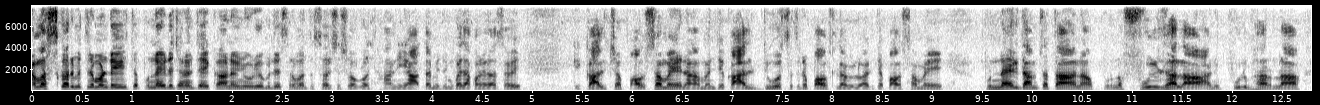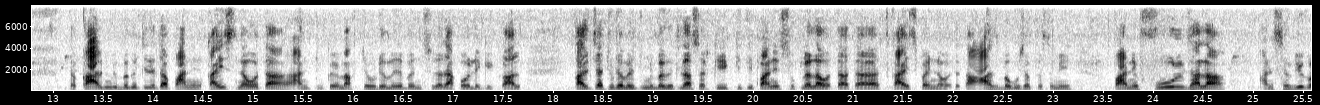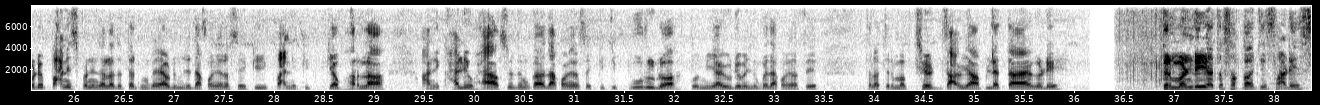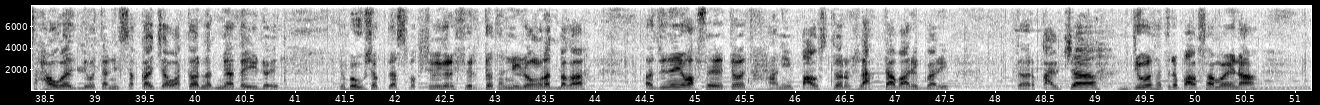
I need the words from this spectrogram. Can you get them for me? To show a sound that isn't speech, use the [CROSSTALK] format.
नमस्कार मित्रमंडळी तर पुन्हा एकदा चॅनलच्या एका नवीन व्हिडिओमध्ये सर्वांचं सहर्ष स्वागत. आणि आता मी तुम्हाला दाखवणार असं आहे की कालच्या पावसामुळे ना म्हणजे काल दिवस सत्र पाऊस लागलो आणि त्या पावसामुळे पुन्हा एकदा आमचा तळा ना पूर्ण फुल झाला आणि फुल भरला. तर काल मी बघितले तर पाणी काहीच नव्हता आणि तुम्ही मागच्या व्हिडिओमध्ये पण सुद्धा दाखवले की काल कालच्याच व्हिडिओमध्ये तुम्ही बघितलं असेल की किती पाणी सुकलेला होता त्यात काहीच पाणी नव्हतं. तर आज बघू शकता तुम्ही पाणी फुल झाला. आणि सगळीकडे पाणीच पाणी झालं तर त्यात तुमका या व्हिडिओमध्ये दाखवणार असं की पाणी कितक्या भरला आणि खाली व्हायाक सुद्धा तुमका दाखवणार असं किती पूर उरला तो मी या व्हिडिओमध्ये तुमका दाखवणार असे चला तर मग थेट जाऊया आपल्या तळ्याकडे. तर मंडई आता सकाळचे साडेसहा वाजले होते आणि सकाळच्या वातावरणात मी आता येलो आहे तर बघू शकतास पक्षी वगैरे फिरतात आणि डोंगरात बघा. अजूनही वाफे येतात आणि पाऊस तर लागता बारीक बारीक. तर कालच्या दिवसरात्र पावसामुळे ना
